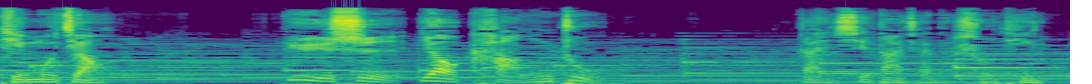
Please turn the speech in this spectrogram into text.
题目叫遇事要扛住感谢大家的收听。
